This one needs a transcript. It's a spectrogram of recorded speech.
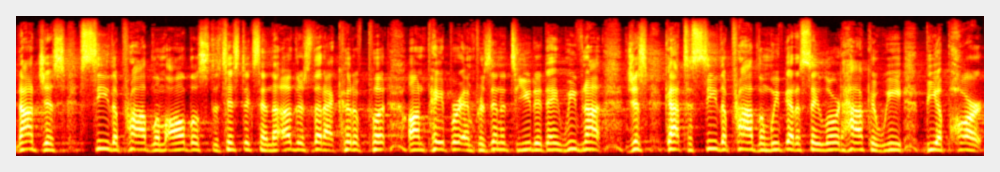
not just see the problem, all those statistics and the others that I could have put on paper and presented to you today. We've not just got to see the problem. We've got to say, Lord, how can we be a part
